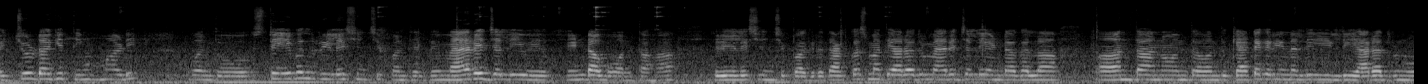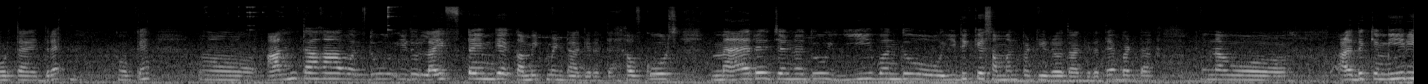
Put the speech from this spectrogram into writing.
ಮೆಚ್ಯೂರ್ಡಾಗಿ ಥಿಂಕ್ ಮಾಡಿ ಒಂದು ಸ್ಟೇಬಲ್ ರಿಲೇಷನ್ಶಿಪ್ ಅಂತ ಹೇಳ್ತೀವಿ. ಮ್ಯಾರೇಜಲ್ಲಿ ಎಂಡ್ ಆಗುವಂತಹ ರಿಲೇಷನ್ಶಿಪ್ ಆಗಿರುತ್ತೆ. ಅಕಸ್ಮಾತ್ ಯಾರಾದರೂ ಮ್ಯಾರೇಜಲ್ಲಿ ಎಂಡ್ ಆಗಲ್ಲ ಅಂತ ಅನ್ನೋವಂಥ ಒಂದು ಕ್ಯಾಟಗರಿನಲ್ಲಿ ಇಲ್ಲಿ ಯಾರಾದರೂ ನೋಡ್ತಾ ಇದ್ದರೆ ಓಕೆ ಅಂತಹ ಒಂದು ಇದು ಲೈಫ್ ಟೈಮ್ಗೆ ಕಮಿಟ್ಮೆಂಟ್ ಆಗಿರುತ್ತೆ. ಅಫ್ಕೋರ್ಸ್ ಮ್ಯಾರೇಜ್ ಅನ್ನೋದು ಈ ಒಂದು ಇದಕ್ಕೆ ಸಂಬಂಧಪಟ್ಟಿರೋದಾಗಿರುತ್ತೆ. ಬಟ್ ನಾವು ಅದಕ್ಕೆ ಮೀರಿ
